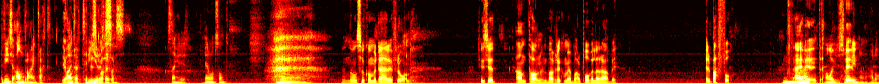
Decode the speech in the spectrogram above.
Det finns ju andra Eintracht. Ja, Eintracht det 3 finns är det. Såna grejer. Det kan vara något sånt. Någon som kommer därifrån. Det finns ju ett antal, men bara för det kommer jag bara på Belarabi. Är det Baffo? Nej, det är det inte. Han var ju så Det- innan. Hallå.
